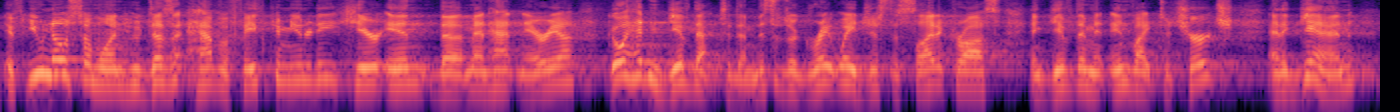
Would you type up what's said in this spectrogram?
if you know someone who doesn't have a faith community here in the Manhattan area, go ahead and give that to them. This is a great way just to slide across and give them an invite to church. And again,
